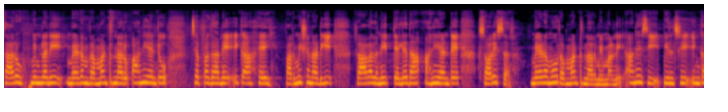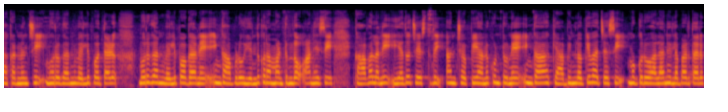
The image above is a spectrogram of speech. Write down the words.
సారు మిమ్మల్ని మేడం రమ్మంటున్నారు అని అంటూ చెప్పగానే ఇక హేయ్ పర్మిషన్ అడిగి రావాలని తెలియదా అని అంటే సారీ సార్ మేడము రమ్మంటున్నారు మిమ్మల్ని అనేసి పిలిచి ఇంకా అక్కడి నుంచి మురుగన్ వెళ్ళిపోతాడు. మురుగన్ వెళ్ళిపోగానే ఇంకా అప్పుడు ఎందుకు రమ్మంటుందో అనేసి కావాలని ఏదో చేస్తుంది అని చెప్పి అనుకుంటూనే ఇంకా క్యాబిన్లోకి వచ్చేసి ముగ్గురు అలా నిలబడతారు.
